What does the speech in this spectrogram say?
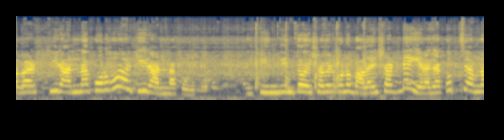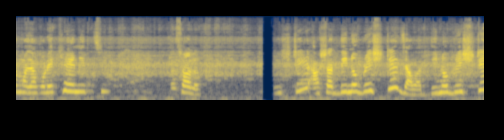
আবার কি রান্না করব আর কি রান্না করব? এই তিন দিন তো এসবের কোনো বালাই শাট নেই এরা যা করছে আমরা মজা করে খেয়ে নিচ্ছি। তো চলো বৃষ্টি আসার দিনও বৃষ্টি যাওয়ার দিনও বৃষ্টি।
